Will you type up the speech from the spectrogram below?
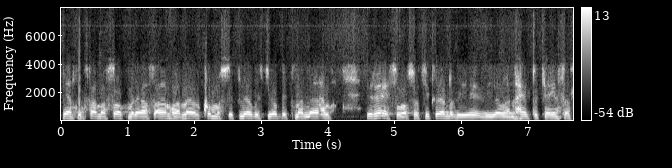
egentligen samma sak med deras andra mål. kommer psykologiskt jobbigt, men eh, vi reser oss. Jag tycker ändå vi, vi gör en helt okej insats.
